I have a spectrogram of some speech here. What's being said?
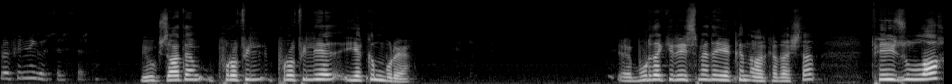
Profilini göster istersen. Yok zaten profil profile yakın buraya. E, Buradaki resme de yakın arkadaşlar. Feyzullah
